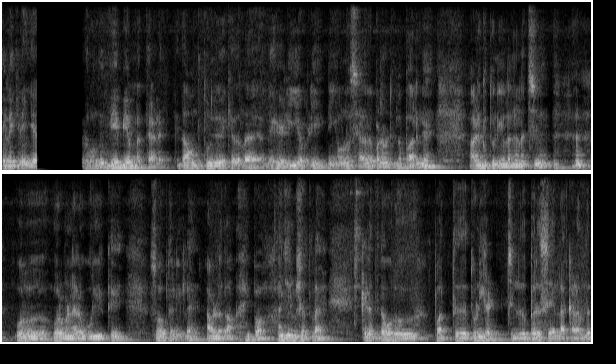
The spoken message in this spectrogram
இன்றைக்கி நீங்கள் இது வந்து விபிஎம் மெத்தேடு இதான் வந்து துணி துவைக்கிறதுல மிக எளிய வழி. நீங்கள் ஒன்றும் செலவே பண்ண வேண்டியதில்லை. பாருங்கள் அழுக்கு துணியெல்லாம் நினச்சி ஒரு ஒரு மணி நேரம் ஊறியிருக்கு சோப் தண்ணியில். அவ்வளோதான் இப்போது அஞ்சு நிமிஷத்தில் கிட்டத்தட்ட ஒரு பத்து துணிகள் சின்னது பெருசு எல்லாம் கலந்து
